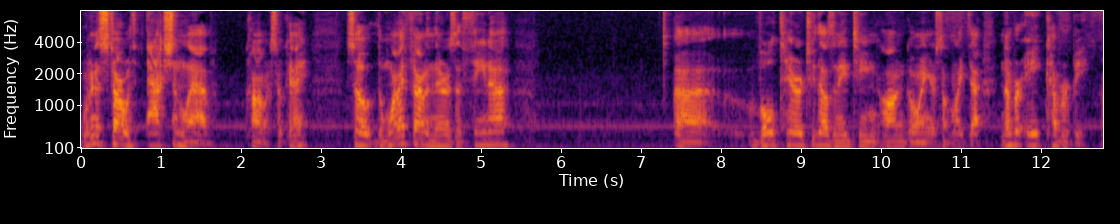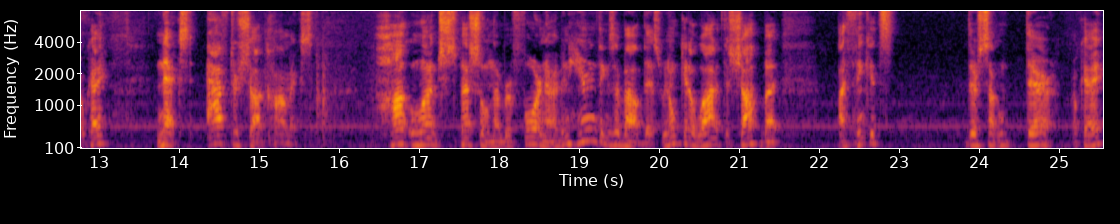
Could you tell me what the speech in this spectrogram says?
We're going to start with Action Lab comics, okay? So the one I found in there is Athena uh, Voltaire 2018 ongoing or something like that. Number eight, cover B, okay? Next, Aftershock Comics. Hot Lunch Special number four. Now, I've been hearing things about this. We don't get a lot at the shop, but I think it's, there's something there, okay?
